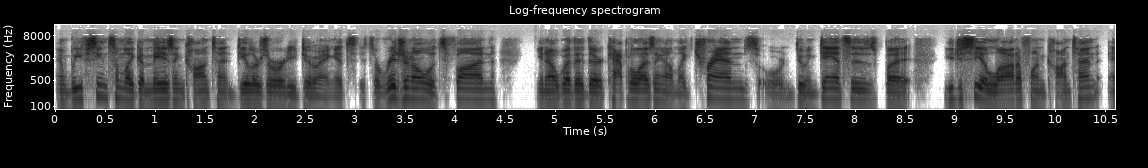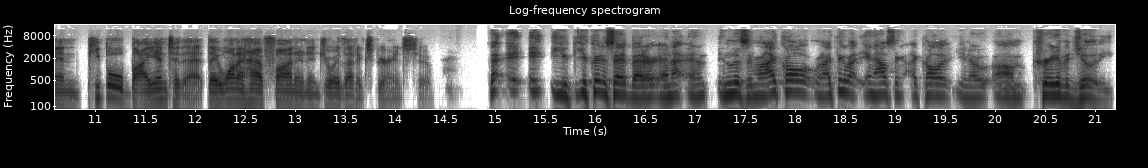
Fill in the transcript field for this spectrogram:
And we've seen some like amazing content dealers are already doing. It's it's original, it's fun, you know whether they're capitalizing on like trends or doing dances but you just see a lot of fun content and people buy into that they want to have fun and enjoy that experience too it, it, you, you couldn't say it better and, I, and and listen when i call when i think about in-housing i call it you know um, creative agility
